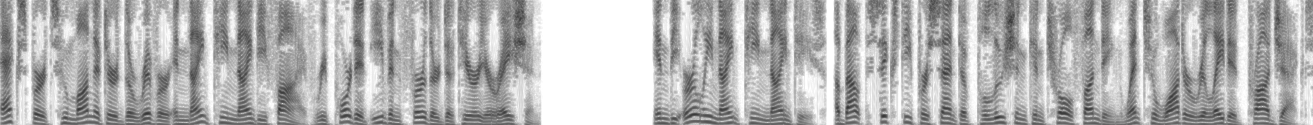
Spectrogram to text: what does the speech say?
Experts who monitored the river in 1995 reported even further deterioration. In the early 1990s, about 60% of pollution control funding went to water-related projects,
